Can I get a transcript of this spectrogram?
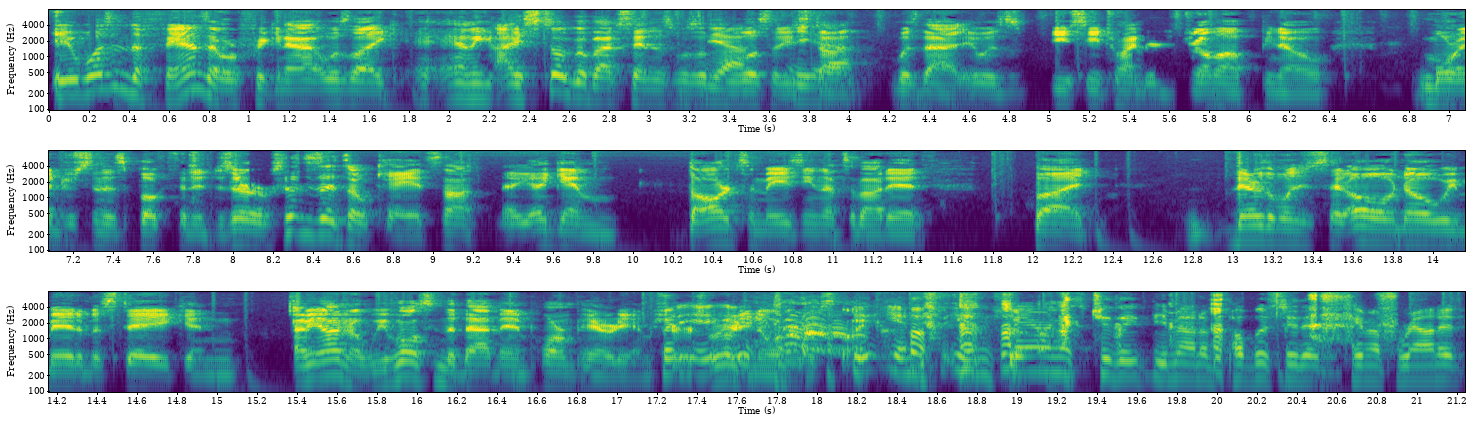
it wasn't the fans that were freaking out it was like and i still go back to saying this was a Yeah. publicity Yeah. stunt was that it was dc trying to drum up you know more interest in this book than it deserves because it's okay it's not again the art's amazing that's about it but they're the ones who said oh no we made a mistake and i mean i don't know we've all seen the batman porn parody i'm sure But so we already know what it looks like in, in fairness to the, the amount of publicity that came up around it,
